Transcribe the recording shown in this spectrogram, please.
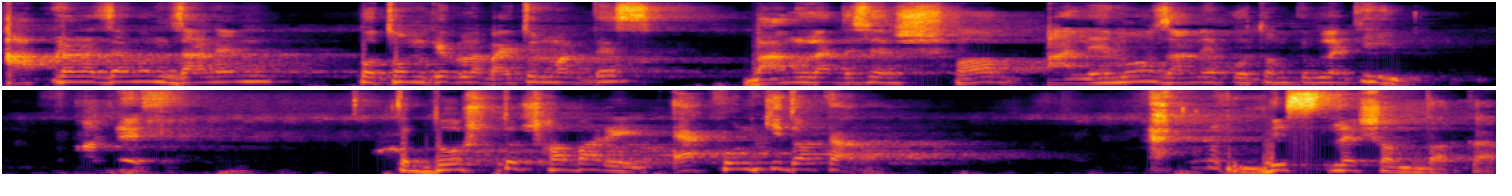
আপনারা যেমন জানেন প্রথম কেবলা বাইতুল মাকদেশ বাংলাদেশের সব আলেমও জানে প্রথম কেবলা কি? তো দোষ তো সবারই। এখন কি দরকার? বিশ্লেষণ দরকার।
